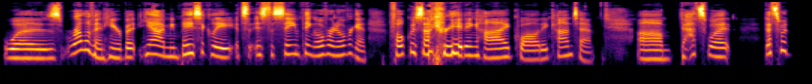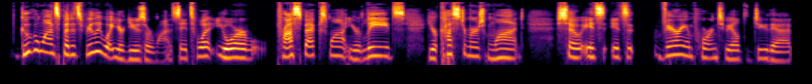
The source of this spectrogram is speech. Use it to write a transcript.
was relevant here. But yeah, I mean, basically it's, it's the same thing over and over again. Focus on creating high quality content. Um, that's what, that's what Google wants, but it's really what your user wants. It's what your prospects want, your leads, your customers want. So it's, it's very important to be able to do that.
